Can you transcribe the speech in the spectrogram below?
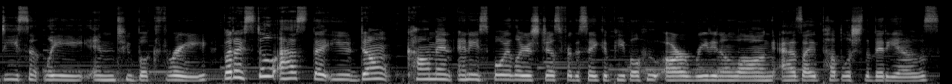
decently into book three, but I still ask that you don't comment any spoilers just for the sake of people who are reading along as I publish the videos.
